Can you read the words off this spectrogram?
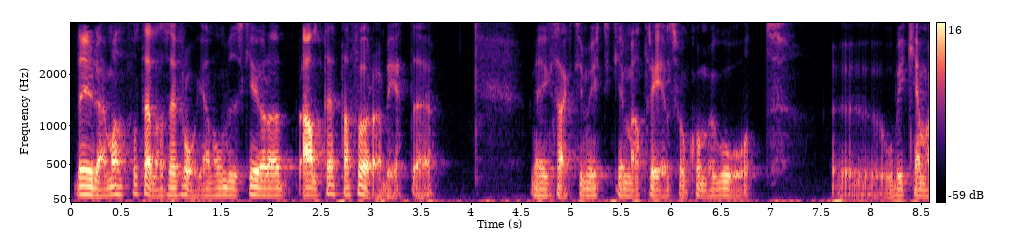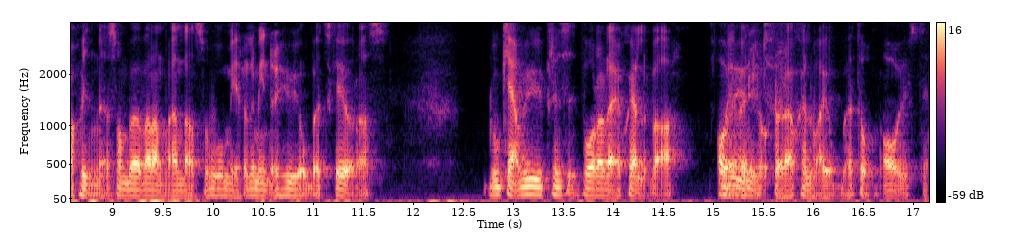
Det är ju där man får ställa sig frågan om vi ska göra allt detta förarbete med exakt hur mycket material som kommer gå åt Eh, och vilka maskiner som behöver användas och mer eller mindre hur jobbet ska göras. Då kan vi ju i princip vara där själva och även utföra själva jobbet då. Ja, just det.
